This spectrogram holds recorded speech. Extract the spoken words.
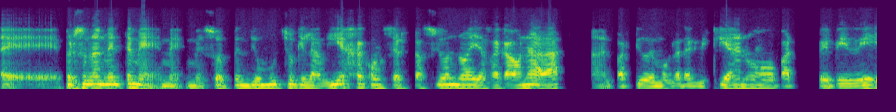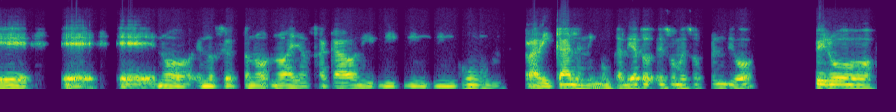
Eh, personalmente me, sorprendió mucho que la vieja concertación no haya sacado nada, al Partido Demócrata Cristiano, PPD eh, eh, no, ¿no, cierto? No, no hayan sacado ni, ni, ningún radical en ningún candidato, eso me sorprendió, pero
